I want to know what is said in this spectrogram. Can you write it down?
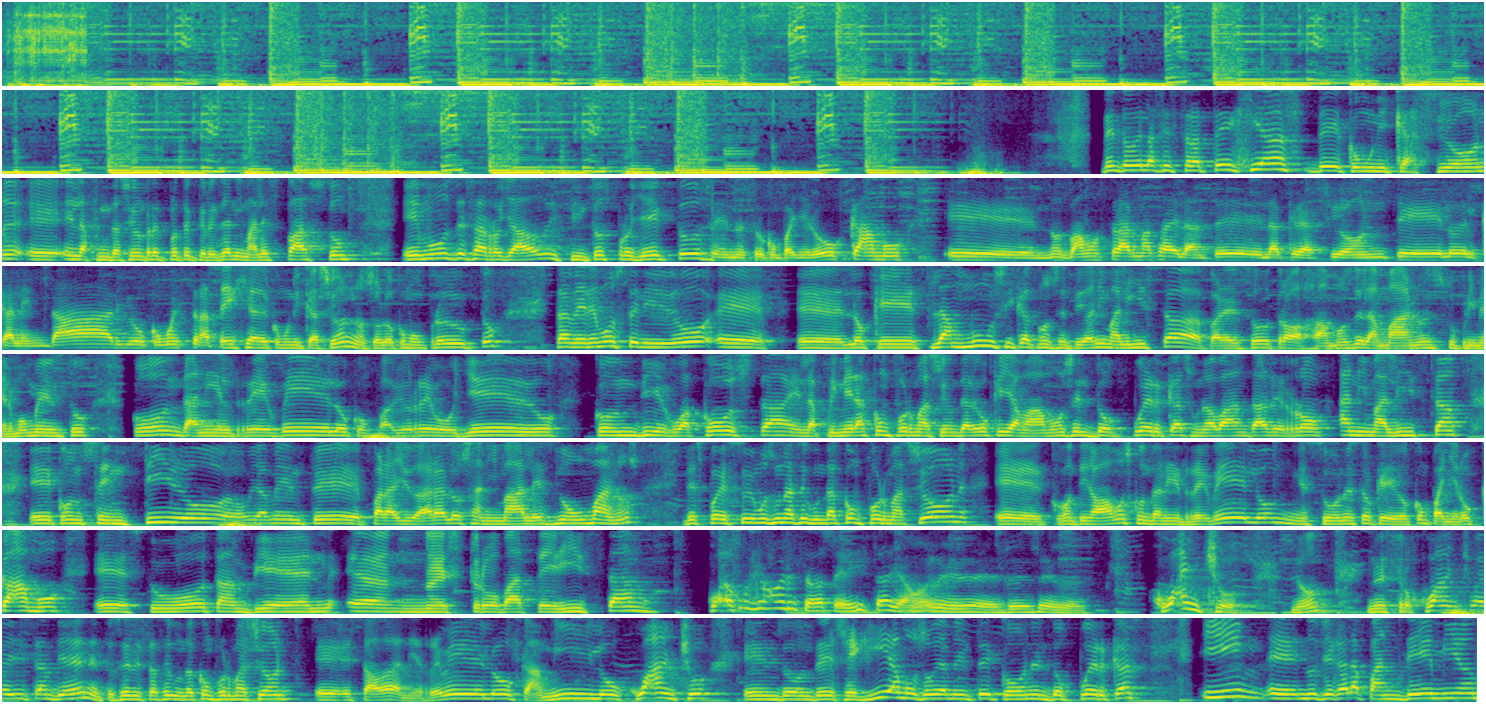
Dentro de las estrategias de comunicación eh, en la Fundación Red Protectores de Animales Pasto, hemos desarrollado distintos proyectos. Eh, nuestro compañero Camo eh, nos va a mostrar más adelante la creación de lo del calendario como estrategia de comunicación, no solo como un producto. También hemos tenido lo que es la música con sentido animalista. Para eso trabajamos de la mano en su primer momento con Daniel Revelo, con Fabio Rebolledo con Diego Acosta en la primera conformación de algo que llamábamos el Dog Puercas, una banda de rock animalista eh, con sentido, obviamente, para ayudar a los animales no humanos. Después tuvimos una segunda conformación, eh, continuábamos con Daniel Revelo, estuvo nuestro querido compañero Camo, estuvo también eh, nuestro baterista. ¿Cómo se llama este baterista? Ya me olvidé. Juancho, ¿no? Nuestro Juancho ahí también. Entonces, en esta segunda conformación eh, estaba Daniel Revelo, Camilo, Juancho, en donde seguíamos obviamente con el Doc Puercas y eh, nos llega la pandemia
